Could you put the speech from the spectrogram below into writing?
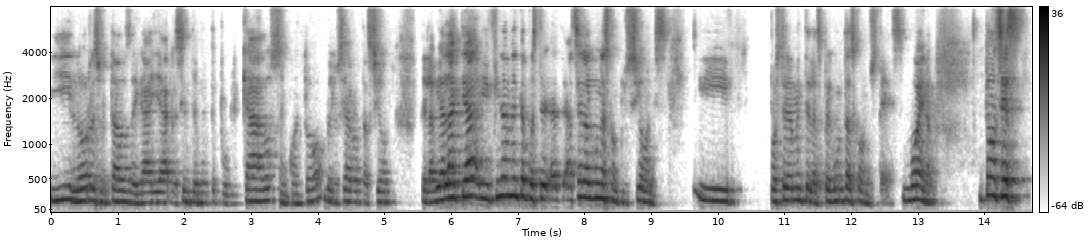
y los resultados de Gaia recientemente publicados en cuanto a velocidad de rotación de la Vía Láctea y finalmente pues hacer algunas conclusiones. Y posteriormente las preguntas con ustedes. Bueno, entonces,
